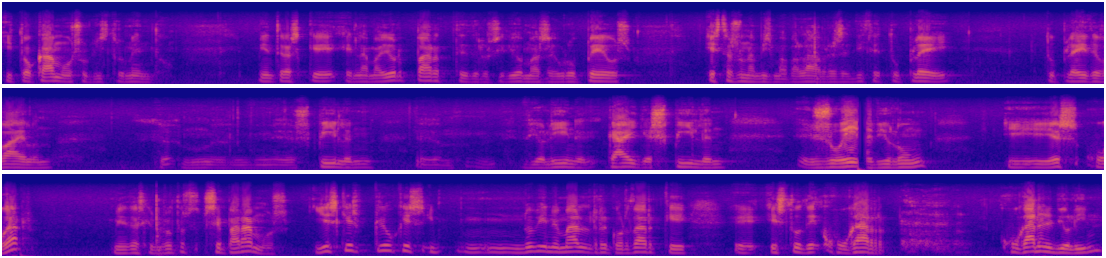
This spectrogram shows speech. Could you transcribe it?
y tocamos un instrumento. Mientras que en la mayor parte de los idiomas europeos esta es una misma palabra, se dice to play to play the violin, eh, spielen, eh, violín, geige spielen, eh, jouer de violón, y es jugar, mientras que nosotros separamos. Y es que creo que no viene mal recordar que esto de jugar, jugar el violín,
